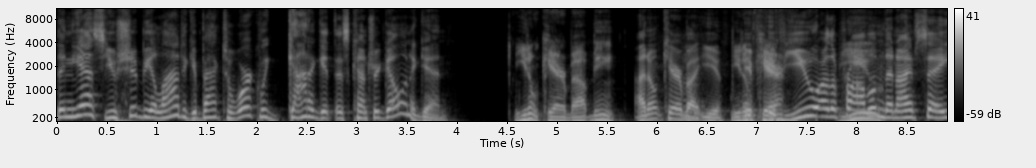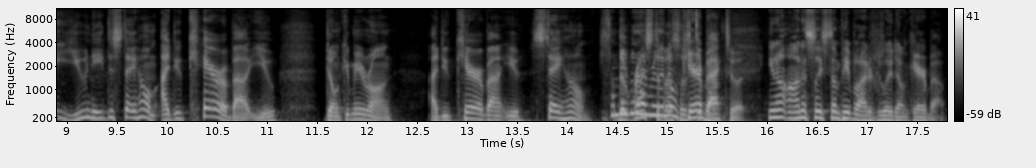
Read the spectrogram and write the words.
then yes, you should be allowed to get back to work. We got to get this country going again. You don't care about me. I don't care about you. You don't if, care? If you are the problem, You- then I say you need to stay home. I do care about you. Don't get me wrong. I do care about you. Stay home. Some the people rest I really of us, don't care get about. back to it. You know, honestly, some people I just really don't care about.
